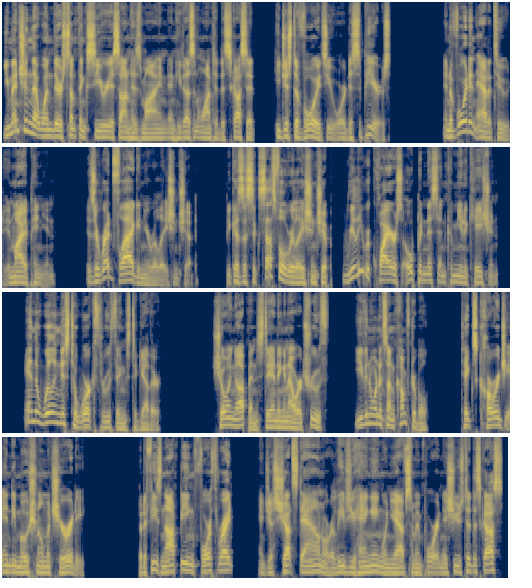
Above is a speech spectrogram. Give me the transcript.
You mentioned that when there's something serious on his mind and he doesn't want to discuss it, he just avoids you or disappears. An avoidant attitude, in my opinion, is a red flag in your relationship because a successful relationship really requires openness and communication, and the willingness to work through things together. Showing up and standing in our truth, even when it's uncomfortable, takes courage and emotional maturity. But if he's not being forthright and just shuts down or leaves you hanging when you have some important issues to discuss,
